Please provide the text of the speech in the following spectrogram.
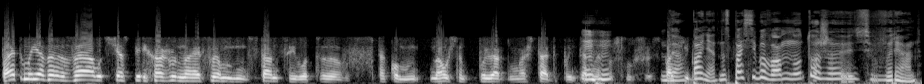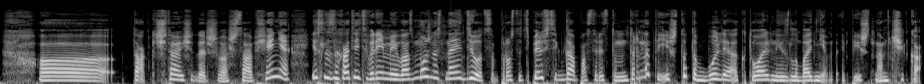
Поэтому я за, за вот сейчас перехожу на FM-станции вот э, в таком научно-популярном масштабе по интернету угу. слушаю. Спасибо. Да, понятно. Спасибо вам. Ну, тоже вариант. А, так, читаю еще дальше ваше сообщение. Если захотите время и возможность, найдется. Просто теперь всегда посредством интернета есть что-то более актуальное и злободневное, пишет нам ЧК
